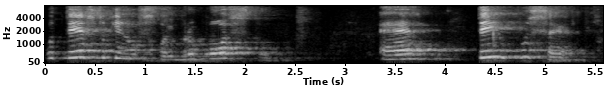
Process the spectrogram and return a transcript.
O texto que nos foi proposto é Tempo Certo.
